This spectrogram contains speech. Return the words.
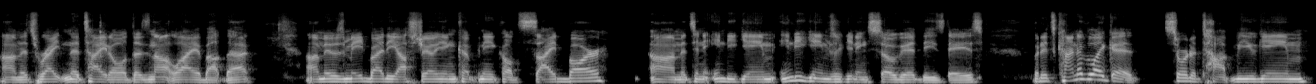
um, it's right in the title. It does not lie about that. Um, it was made by the Australian company called Sidebar. Um, it's an indie game. Indie games are getting so good these days, but it's kind of like a sort of top view game,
